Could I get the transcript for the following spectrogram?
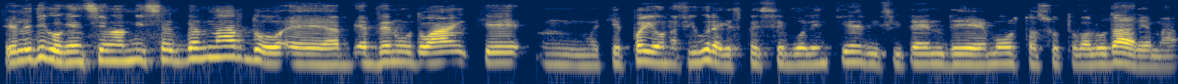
e le dico che insieme a Mister Bernardo è, è venuto anche, mh, che poi è una figura che spesso e volentieri si tende molto a sottovalutare, ma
